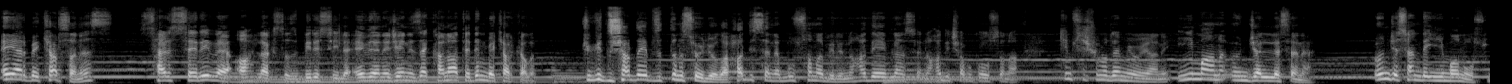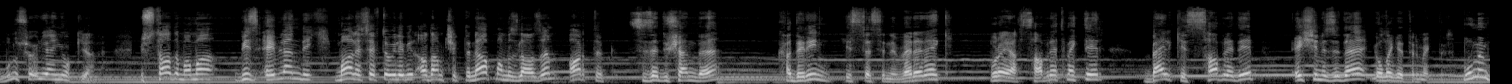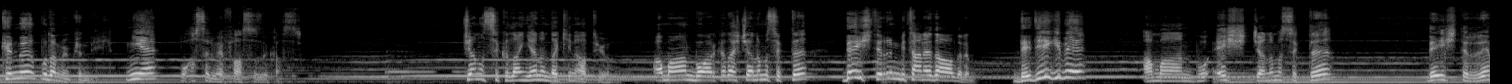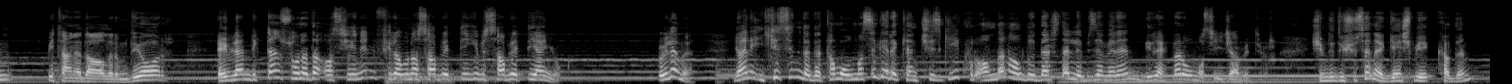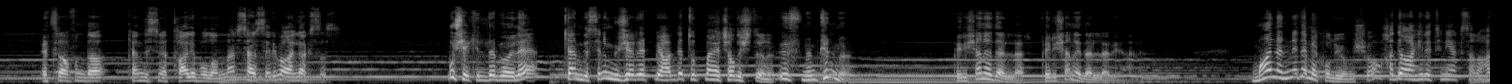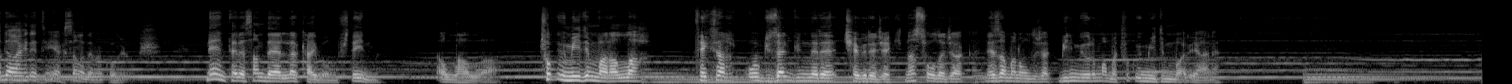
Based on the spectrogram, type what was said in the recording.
Eğer bekarsanız serseri ve ahlaksız birisiyle evleneceğinize kanaat edin bekar kalın. Çünkü dışarıda hep zıttını söylüyorlar. Hadi sene bulsana birini, hadi evlensene, hadi çabuk olsana. Kimse şunu demiyor yani. İmanı öncellesene. Önce sende iman olsun. Bunu söyleyen yok yani. Üstadım ama biz evlendik. Maalesef de öyle bir adam çıktı. Ne yapmamız lazım? Artık size düşen de kaderin hissesini vererek buraya sabretmektir. Belki sabredip eşinizi de yola getirmektir. Bu mümkün mü? Bu da mümkün değil. Niye? Bu asır vefasızlık asrı. Canı sıkılan yanındakini atıyor. Aman bu arkadaş canımı sıktı. Değiştiririm bir tane daha alırım. Dediği gibi aman bu eş canımı sıktı. Değiştiririm bir tane daha alırım diyor. Evlendikten sonra da Asiye'nin Firavun'a sabrettiği gibi sabret diyen yok. Öyle mi? Yani ikisinde de tam olması gereken çizgiyi Kur'an'dan aldığı derslerle bize veren bir rehber olması icap ediyor. Şimdi düşünsene genç bir kadın, etrafında kendisine talip olanlar serseri ve ahlaksız. Bu şekilde böyle kendisini mücerret bir halde tutmaya çalıştığını. Üf mümkün mü? Perişan ederler, perişan ederler yani. Manen ne demek oluyormuş o? Hadi ahiretini yaksana, hadi ahiretini yaksana demek oluyormuş. Ne enteresan değerler kaybolmuş değil mi? Allah Allah. Çok ümidim var Allah tekrar o güzel günlere çevirecek. Nasıl olacak, ne zaman olacak bilmiyorum ama çok ümidim var yani. Ooh.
